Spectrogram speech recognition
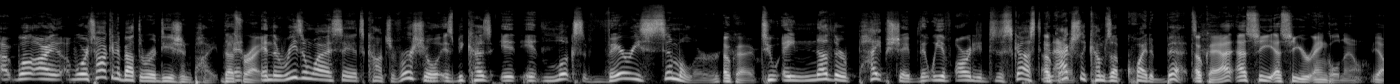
Uh, well, all right. We're talking about the Rhodesian pipe. That's And- right. And the reason why I say it's controversial is because it it looks very similar okay. to another pipe shape that we have already discussed, and Okay. actually comes up quite a bit. Okay, I, I see. I see your angle now. Yeah.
